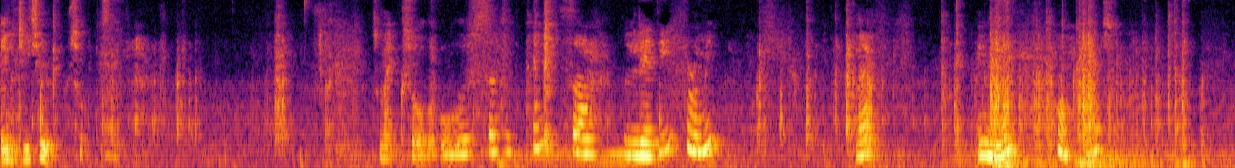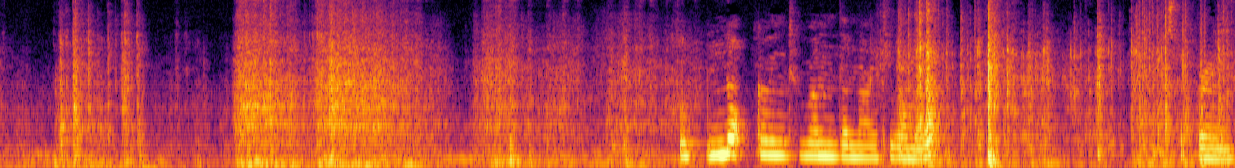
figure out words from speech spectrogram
82. So let's make sure that all those set of points are ready for me. Yep. In one. Oh, nice. I'm not going to run the 91 with it. Let's bring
